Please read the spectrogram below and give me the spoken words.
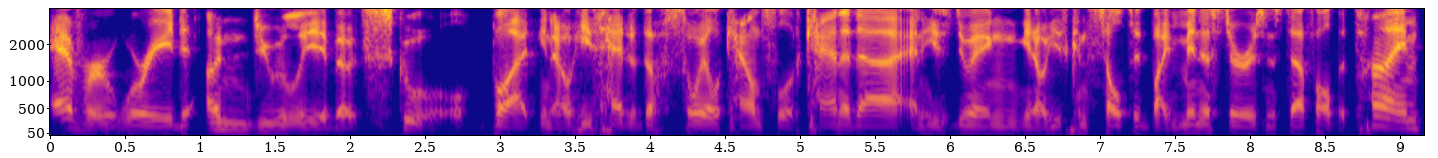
ever worried unduly about school. But, you know, he's head of the Soil Council of Canada and he's doing, you know, he's consulted by ministers and stuff all the time.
